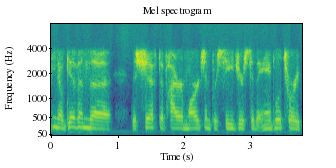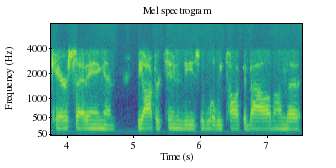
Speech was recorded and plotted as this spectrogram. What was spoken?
you know, given the the shift of higher margin procedures to the ambulatory care setting and the opportunities with what we talked about on the,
